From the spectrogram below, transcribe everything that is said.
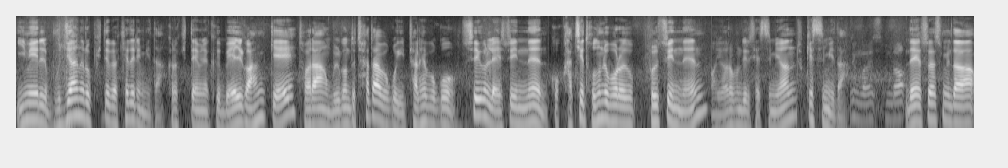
이메일을 무제한으로 피드백 해드립니다. 그렇기 때문에 그 메일과 함께 저랑 물건도 찾아보고 입찰해보고 수익을 낼 수 있는 꼭 같이 돈을 벌어 볼수 있는 어, 여러분들이 됐으면 좋겠습니다. 고생 많으셨습니다. 네, 수고하셨습니다.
